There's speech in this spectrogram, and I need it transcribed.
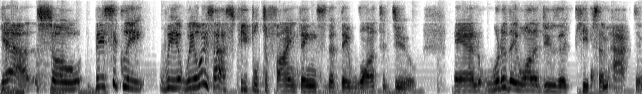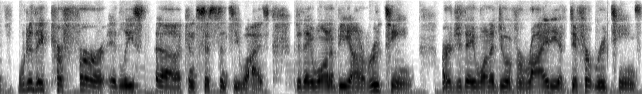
Yeah. So basically, we, we always ask people to find things that they want to do. And what do they want to do that keeps them active? What do they prefer, at least uh, consistency wise? Do they want to be on a routine or do they want to do a variety of different routines?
